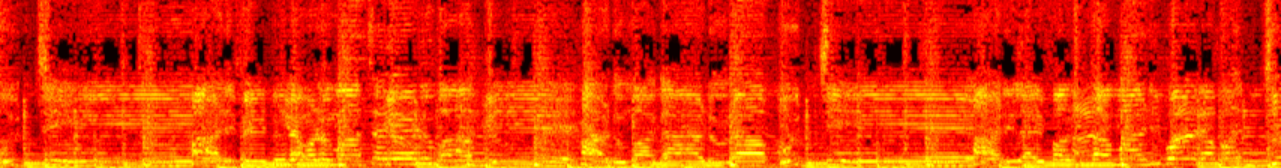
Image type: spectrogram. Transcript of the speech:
బుజ్జి. ఆడి పెట్టినప్పుడు మార్చలేడు బాబీ. ఆడు మగాడు రా బుజ్జి. ఆడి లైఫ్ అంతా మాడిపోయిన బుజ్జి.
